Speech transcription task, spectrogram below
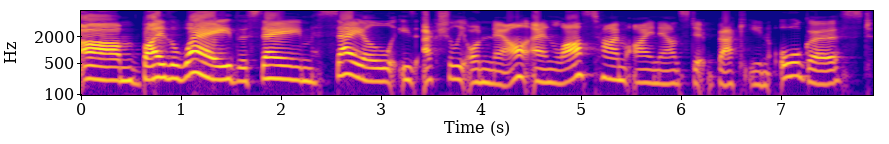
um, by the way, the same sale is actually on now. And last time I announced it back in August,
